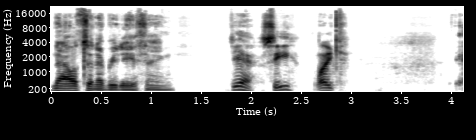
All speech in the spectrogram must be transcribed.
Now it's an everyday thing. Yeah, see? Like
